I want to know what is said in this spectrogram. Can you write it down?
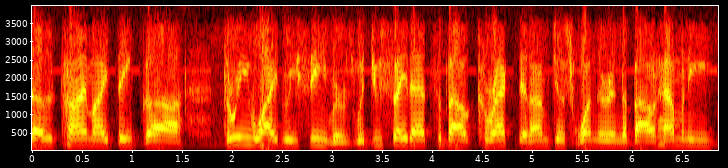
of the time, I think, uh, three wide receivers. Would you say that's about correct? And I'm just wondering about how many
